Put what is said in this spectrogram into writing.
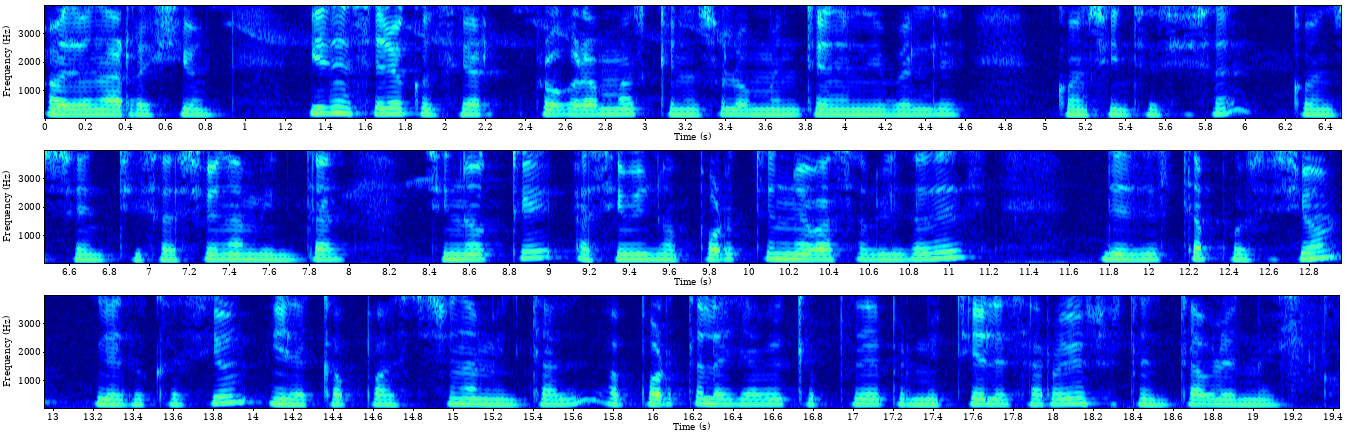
o de una región, y es necesario considerar programas que no solo aumenten el nivel de concientización ambiental, sino que asimismo aporten nuevas habilidades. Desde esta posición, la educación y la capacitación ambiental aporta la llave que puede permitir el desarrollo sustentable en México.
